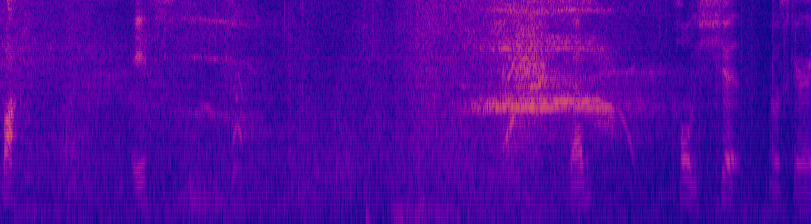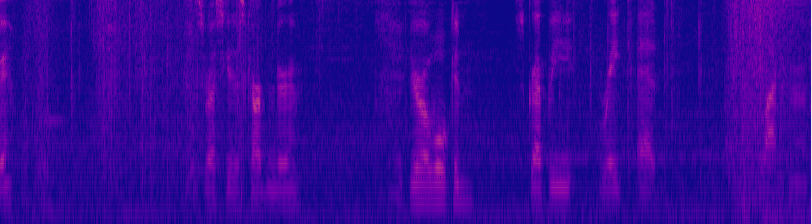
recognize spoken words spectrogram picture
Fuck. Eight. Dead. Holy shit. That was scary. Let's rescue this carpenter. You're awoken. Scrappy rake at blacksmith.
